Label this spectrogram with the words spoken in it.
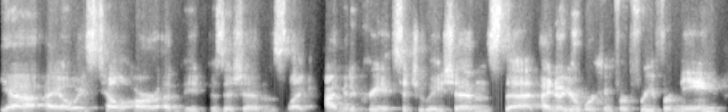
Yeah, I always tell our unpaid positions like I'm going to create situations that I know you're working for free for me,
